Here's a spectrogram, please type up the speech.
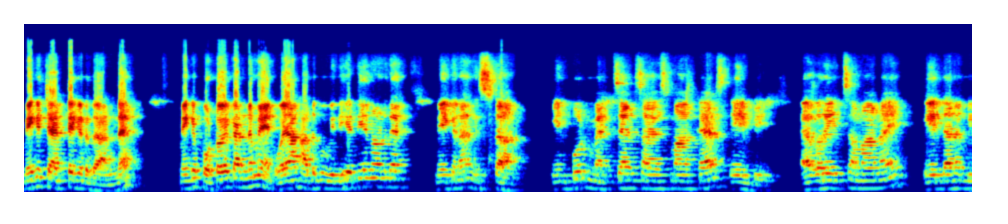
මේක chat එකට දාන්න. මේක ෆොටෝ එකක් නෙමෙයි. ඔයා හදපු විදිහ තියෙනවනේ දැන්. මේක නම් star. input maths and science mark as AB. average සමානයි A ධන B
